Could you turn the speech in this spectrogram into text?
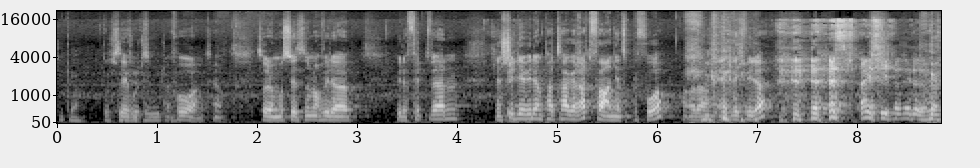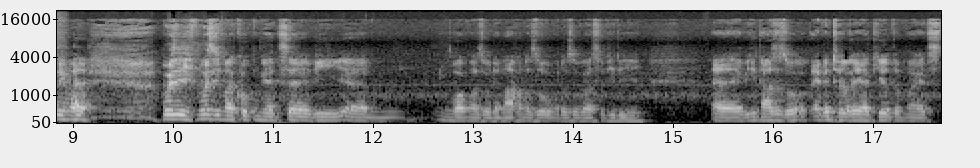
Super. Das Sehr gut. an. Hervorragend, ja. So, dann musst du jetzt nur noch wieder, wieder fit werden. Dann steht dir wieder ein paar Tage Radfahren jetzt bevor. Oder endlich wieder. das weiß ich noch nicht, das muss ich mal, muss ich, muss ich mal gucken jetzt, äh, wie ähm, morgen mal so eine Nachuntersuchung oder sowas, wie die, äh, wie die Nase so eventuell reagiert, wenn man jetzt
